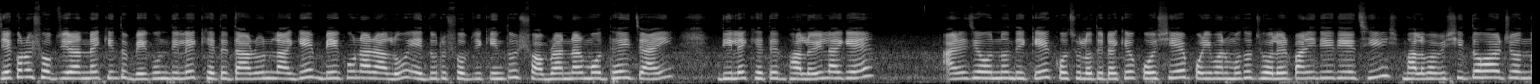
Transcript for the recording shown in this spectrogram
যে কোনো সবজি রান্নায় কিন্তু বেগুন দিলে খেতে দারুণ লাগে। বেগুন আর আলু, এই দুটো সবজি কিন্তু সব রান্নার মধ্যেই যাই, দিলে খেতে ভালোই লাগে। আর এই যে অন্যদিকে কচুলতিটাকেও কষিয়ে পরিমাণ মতো ঝোলের পানি দিয়ে দিয়েছি, ভালোভাবে সিদ্ধ হওয়ার জন্য।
